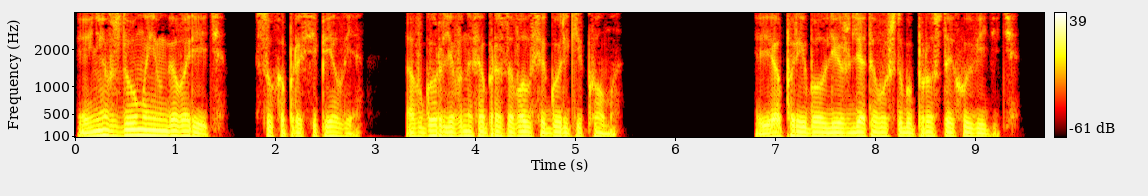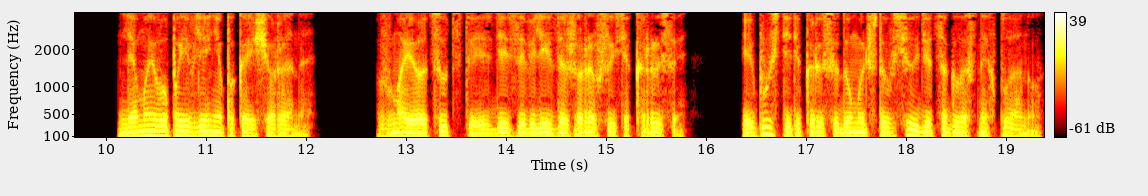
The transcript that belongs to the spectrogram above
И не вздумай им говорить, сухо просипел я, а в горле вновь образовался горький ком. Я прибыл лишь для того, чтобы просто их увидеть. Для моего появления пока еще рано. В мое отсутствие здесь завелись зажравшиеся крысы, и пусть эти крысы думают, что все идет согласно их плану.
